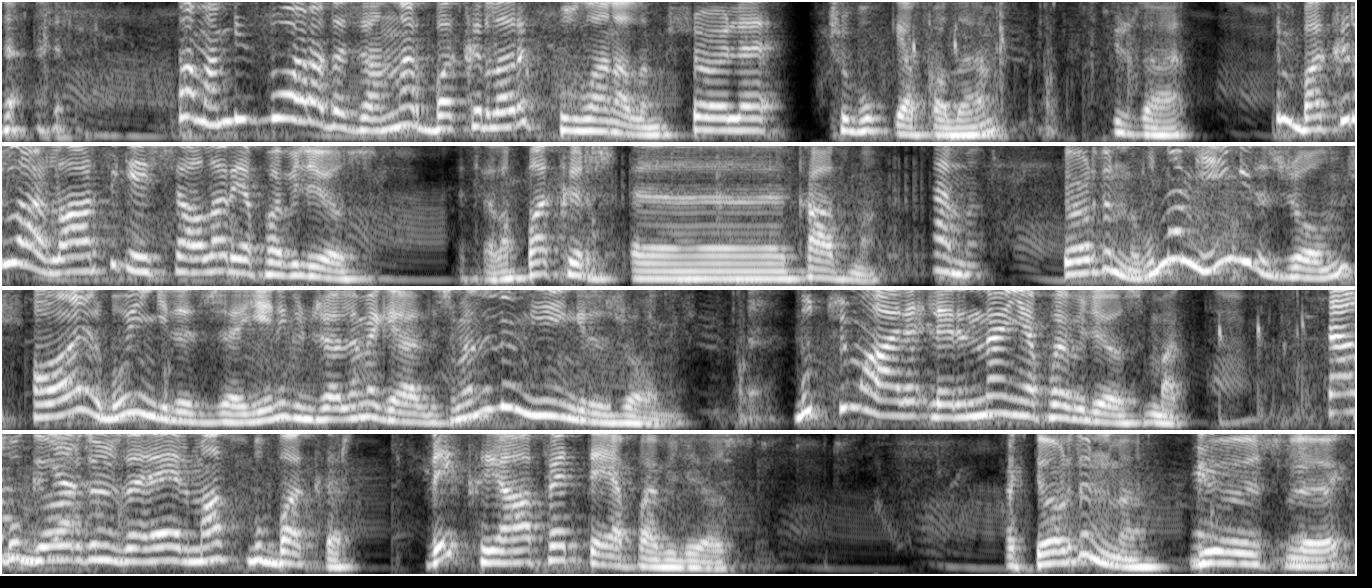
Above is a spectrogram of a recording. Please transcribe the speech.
tamam biz bu arada canlar bakırları kullanalım. Şöyle çubuk yapalım. Güzel. Şimdi bakırlarla artık eşyalar yapabiliyoruz. Mesela bakır eee, kazma. Tamam. Gördün mü? Bunlar niye İngilizce olmuş? Hayır bu İngilizce. Yeni güncelleme geldi. Şimdi ben de diyorum niye İngilizce olmuş? Bu tüm aletlerinden yapabiliyorsun bak. Tamam, Bu ya- gördüğünüz elmas bu bakır. Ve kıyafet de yapabiliyorsun. Bak gördün mü? Göğüslük.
